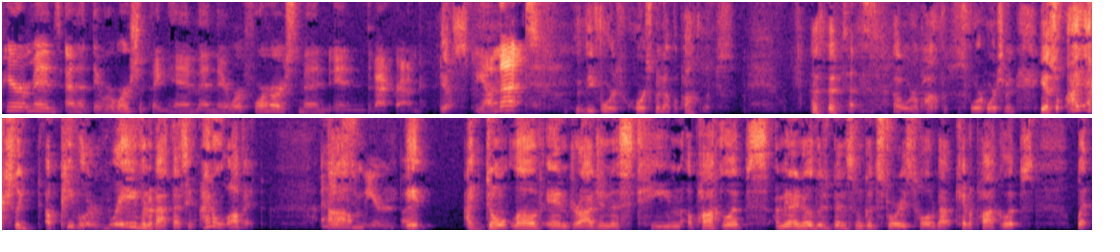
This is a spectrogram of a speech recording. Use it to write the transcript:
pyramids and that they were worshipping him and there were four horsemen in the background. Yes, Beyond that, the four horsemen of Apocalypse. uh, where Apocalypse is four horsemen. Yeah, so I actually uh, people are raving about that scene. I don't love it. I Um, it's weird, but It I don't love androgynous teen Apocalypse. I mean, I know there's been some good stories told about Kid Apocalypse, but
